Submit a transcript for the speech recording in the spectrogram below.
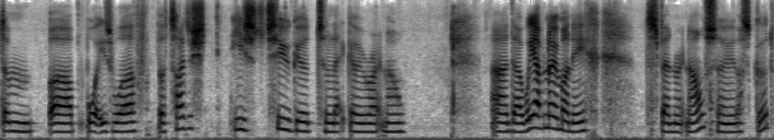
than uh, what he's worth. But I just... He's too good to let go right now and uh, we have no money to spend right now so that's good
